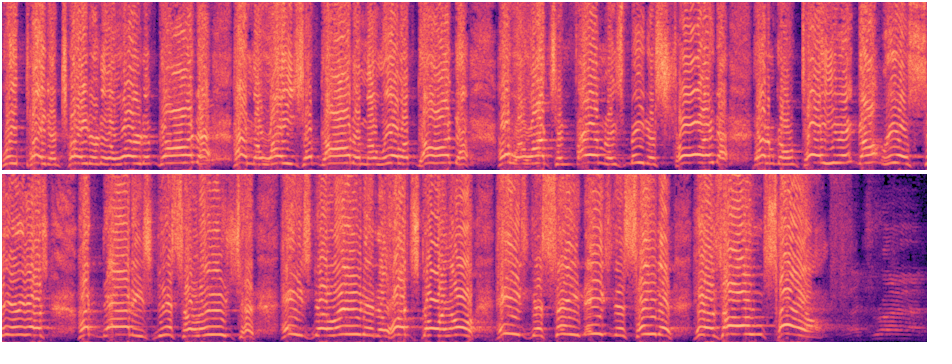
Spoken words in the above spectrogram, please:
We played a traitor to the Word of God uh, and the ways of God and the will of God. Uh, we're watching families be destroyed. and I'm going to tell you, it got real serious. Daddy's disillusioned. He's deluded to what's going on. He's deceived. He's deceived his own self. That's right.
